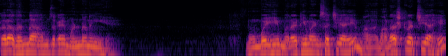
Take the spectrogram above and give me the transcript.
करा धंदा. आमचं काही म्हणणं नाही आहे मुंबई ही मराठी माणसाची आहे महा महाराष्ट्राची आहे.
